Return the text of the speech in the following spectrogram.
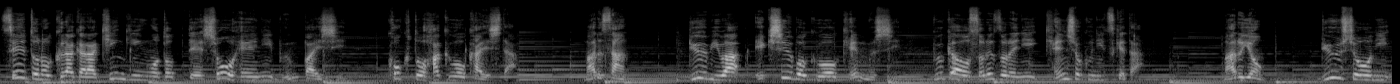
生徒の蔵から金銀を取って将兵に分配し国と白を返した。丸3劉備は益州木を兼務し部下をそれぞれに兼職につけた。丸4劉将に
